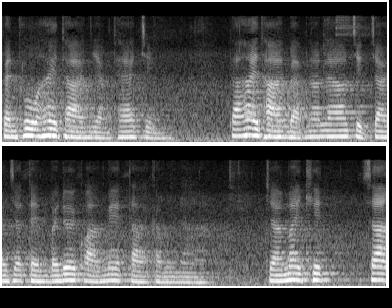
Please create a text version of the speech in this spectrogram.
เป็นผู้ให้ทานอย่างแท้จริง ถ้าให้ทานแบบนั้นแล้วจิตใจจะเต็มไปด้วยความเมตตากรุณา จะไม่คิดสร้าง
